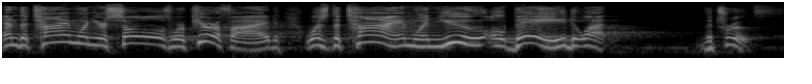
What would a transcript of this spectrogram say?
And the time when your souls were purified was the time when you obeyed what? The truth.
